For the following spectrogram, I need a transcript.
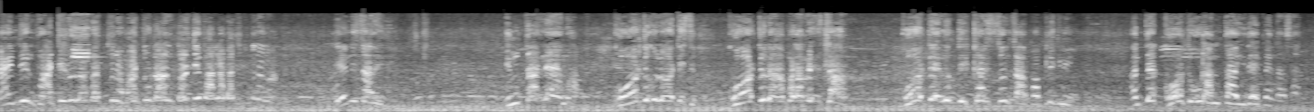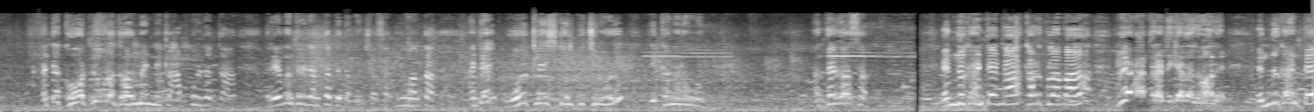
నైన్టీన్ ఫార్టీ టూలో బతుకుతున్నామా టూ థౌసండ్ ట్వంటీ ఫోర్లో బతుకుతున్నామా? ఏంది సార్ ఇది? ఇంతనేమో కోర్టుకు నోటీస్ కోర్టును ఆపడం ఏంటి సార్? కోర్టు ఎందుకు ధిక్కరిస్తుంది సార్ పబ్లిక్ని అంతే కోర్టు కూడా అంతా ఇదైపోయిందా సార్? అంటే కోర్టును కూడా గవర్నమెంట్ ఇట్లా ఆపుకునేటంత రేవంత్ రెడ్డి అంతా పెద్ద మనిషి సార్ మేమంతా అంటే ఓట్లేసి గెలిపించిన వాడు ఎక్కడ అంతేగా సార్. ఎందుకంటే నా కడుపుల బాధ రేవంత్ రెడ్డికి తెలవాలి. ఎందుకంటే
